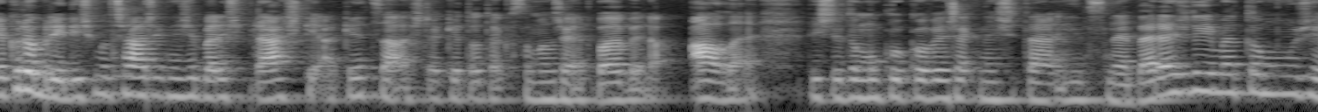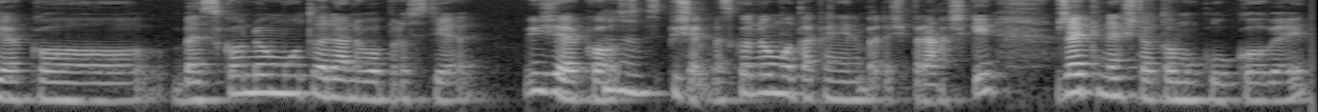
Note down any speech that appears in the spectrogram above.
Jako dobrý, když mu třeba řekneš, že bereš prášky a kecáš, tak je to tak samozřejmě tvoje vina. Ale když ty tomu klukovi řekneš, že teda nic nebereš, dejme tomu, že jako bez kondomu teda, nebo prostě, víš, jako mm-hmm. spíš jak bez kondomu, tak ani nebereš prášky, řekneš to tomu klukovi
